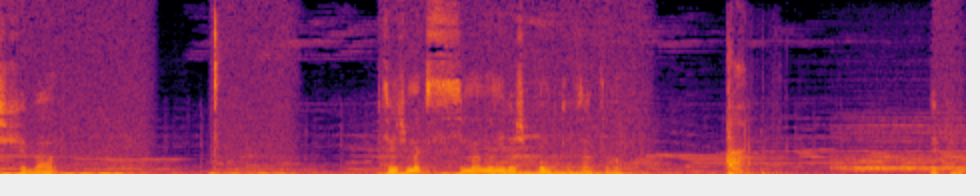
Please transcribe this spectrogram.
Chyba. Chcę mieć maksymalną ilość punktów za to. Lepiej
